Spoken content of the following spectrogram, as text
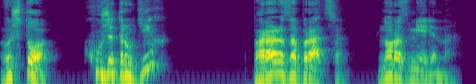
Вы что, хуже других? Пора разобраться, но размеренно.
